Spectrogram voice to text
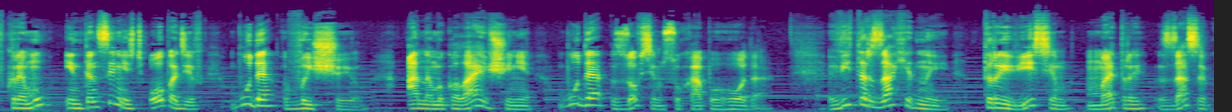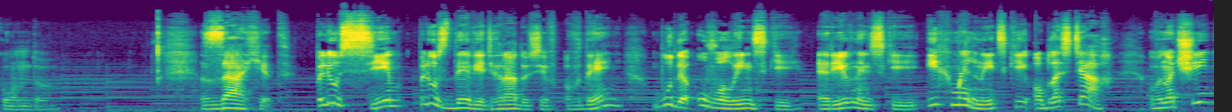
В Криму інтенсивність опадів буде вищою, а на Миколаївщині буде зовсім суха погода. Вітер західний 3,8 метри за секунду. Захід плюс 7, плюс 9 градусів в день буде у Волинській, Рівненській і Хмельницькій областях, вночі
